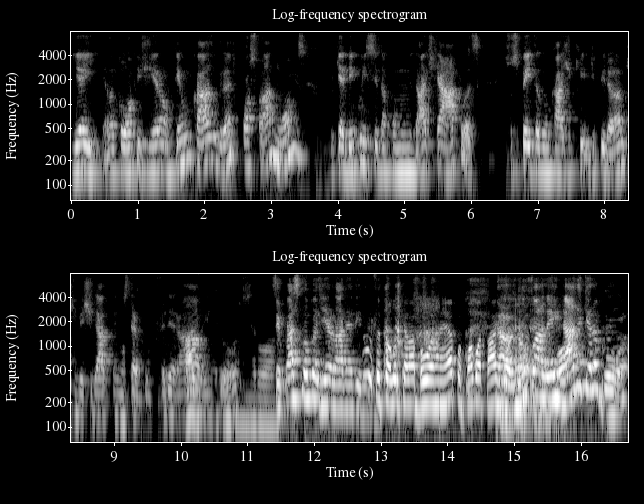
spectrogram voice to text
e aí, ela coloca dinheiro. Tem um caso grande, posso falar nomes, porque é bem conhecido na comunidade, que é a Atlas, suspeita de um caso de, de pirâmide, investigado pelo Ministério Público Federal, quase entre outros. Você quase colocou dinheiro lá, né, Vitor? Você falou que era boa na época, pode botar. Não, eu não falei nada que era boa.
